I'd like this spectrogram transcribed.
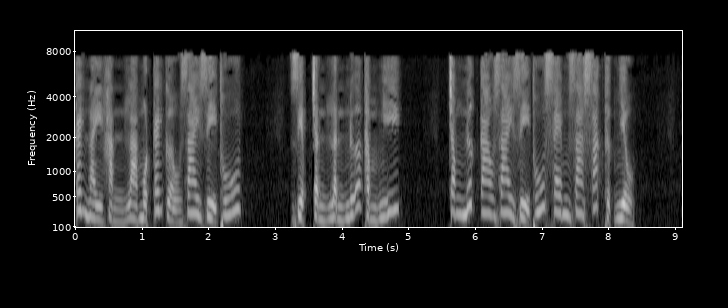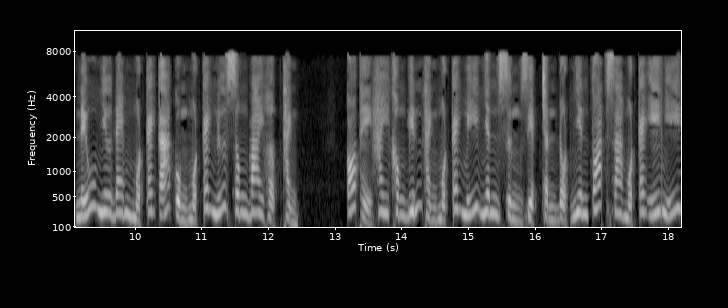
Cái này hẳn là một cái cửa dai dị thú. Diệp Trần lần nữa thầm nghĩ. Trong nước cao dai dị thú xem ra xác thực nhiều. Nếu như đem một cái cá cùng một cái nữ sông bay hợp thành. Có thể hay không biến thành một cái mỹ nhân sừng Diệp Trần đột nhiên toát ra một cái ý nghĩ.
